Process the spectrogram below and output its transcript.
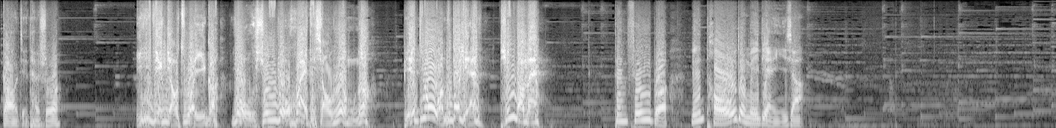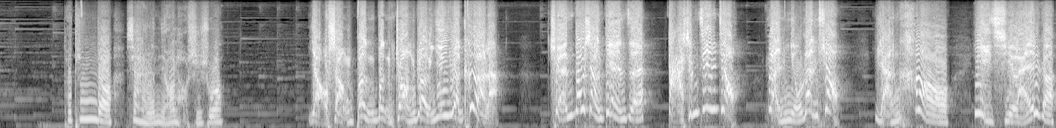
告诫他说：“一定要做一个又凶又坏的小恶魔，别丢我们的脸，听到没？”但菲博连头都没点一下。他听到吓人鸟老师说：“要上蹦蹦撞撞音乐课了。”全都上垫子，大声尖叫，乱扭乱跳，然后一起来个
